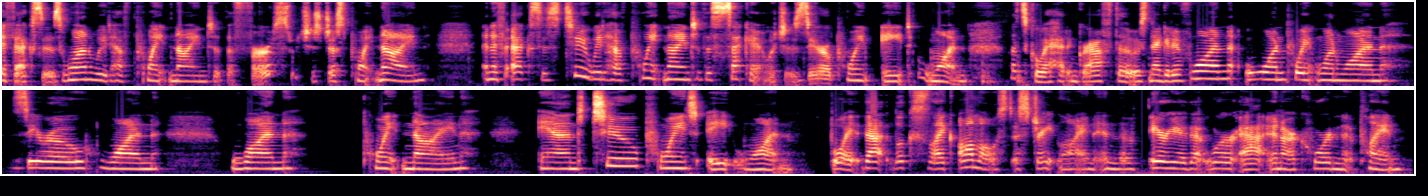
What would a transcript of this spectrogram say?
If x is 1, we'd have 0.9 to the first, which is just 0.9. And if x is 2, we'd have 0.9 to the second, which is 0.81. Let's go ahead and graph those. Negative 1, 1.11, 0, 1, 1.9, and 2.81. Boy, that looks like almost a straight line in the area that we're at in our coordinate plane.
